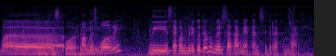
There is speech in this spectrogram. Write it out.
Mabes Polri. Mabes Polri. Di segmen berikutnya, pemirsa kami akan segera kembali.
